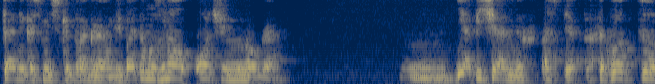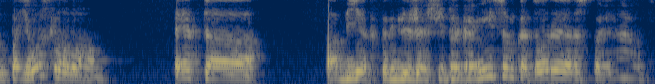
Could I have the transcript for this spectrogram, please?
тайной космической программе, и поэтому знал очень много и о печальных аспектах. Так вот, по его словам, это объект, принадлежащий драконисам, которые распыляют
